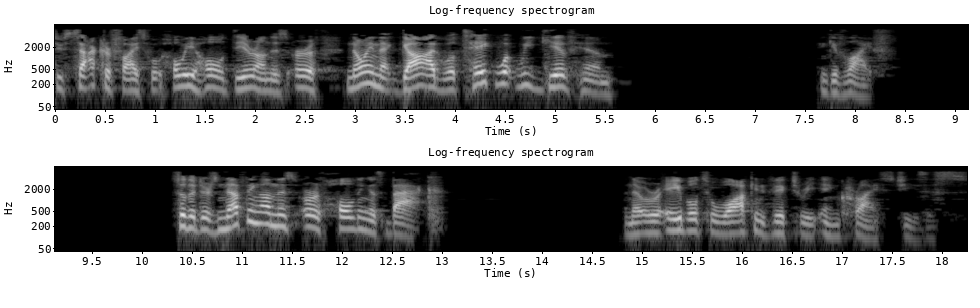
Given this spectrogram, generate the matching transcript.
to sacrifice what we hold dear on this earth, knowing that God will take what we give Him and give life. So that there's nothing on this earth holding us back. And that we're able to walk in victory in Christ Jesus.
